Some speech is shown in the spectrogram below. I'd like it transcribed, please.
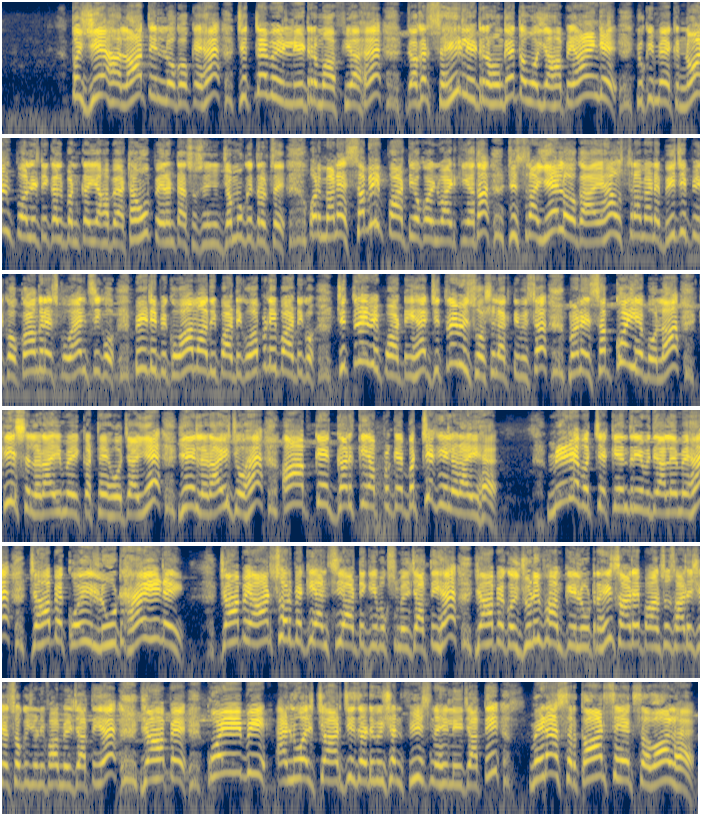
तो ये हालात इन लोगों के हैं, जितने भी लीडर माफिया है, अगर सही लीडर होंगे तो वो यहाँ पे आएँगे, क्योंकि मैं एक नॉन पॉलिटिकल बनकर यहाँ बैठा हूँ पेरेंट एसोसिएशन जम्मू की तरफ़ से, और मैंने सभी पार्टियों को इन्वाइट किया था, जिस तरह ये लोग आए हैं, उस तरह मैंने बीजेपी को, कांग्रेस को एनसी को पीडीपी को, आम आदमी पार्टी को, अपनी पार्टी को, जितनी भी पार्टी है, जितने भी सोशल एक्टिविस्ट है, मैंने सबको ये बोला कि इस लड़ाई में इकट्ठे हो जाइए, ये लड़ाई जो है, आपके घर के, आपके बच्चे की लड़ाई है। मेरे बच्चे केंद्रीय विद्यालय में हैं, जहाँ पे कोई लूट है ही नहीं। जहाँ पे आठ सौ रुपए की एनसीईआरटी की बुक्स मिल जाती है, यहाँ पे कोई यूनिफॉर्म की लूट नहीं, साढ़े पाँच सौ, साढ़े छः सौ की यूनिफॉर्म मिल जाती है। यहाँ पे कोई भी एनुअल चार्जेज एडमिशन फ़ीस नहीं ली जाती। मेरा सरकार से एक सवाल है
